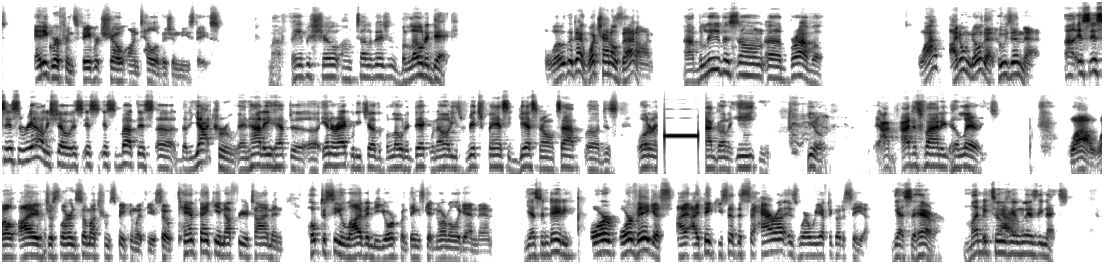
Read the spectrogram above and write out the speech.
Eddie Griffin's favorite show on television these days? My favorite show on television, Below the Deck. Below the Deck. What channel is that on? I believe it's on uh, Bravo. Wow, I don't know that. Who's in that? Uh, it's it's it's a reality show. It's it's it's about this uh, the yacht crew and how they have to uh, interact with each other below the deck when all these rich fancy guests are on top, uh, just ordering not gonna eat. And, you know, I I just find it hilarious. Wow. Well, I've just learned so much from speaking with you. So can't thank you enough for your time and hope to see you live in New York when things get normal again, man. Yes, indeed. Or or Vegas. I, I think you said the Sahara is where we have to go to see you. Yes, Sahara. Monday, the Tuesday, Sahara. and Wednesday nights.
